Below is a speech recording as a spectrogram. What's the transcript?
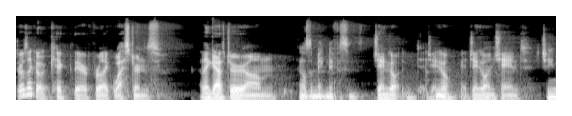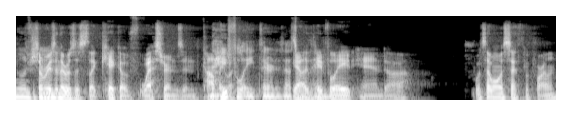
There was like a kick there for like westerns. I think after um That was a magnificent. Django, Django, yeah, Django Unchained. Jingle and For some reason, there was this like kick of westerns and the comedy. Hateful Eight. There it is. That's yeah, like the Hateful Eight and uh, what's that one with Seth MacFarlane?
